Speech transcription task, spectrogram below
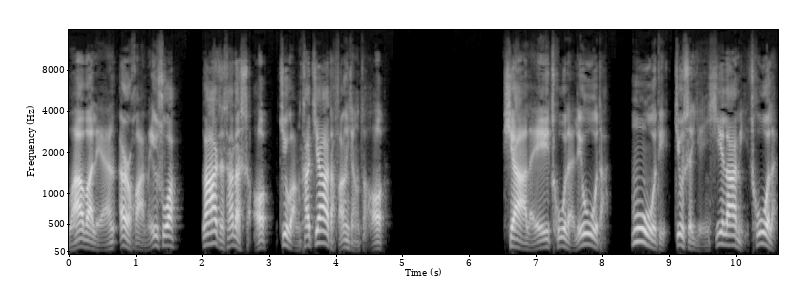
娃娃脸二话没说，拉着他的手就往他家的方向走。夏雷出来溜达，目的就是引希拉米出来。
